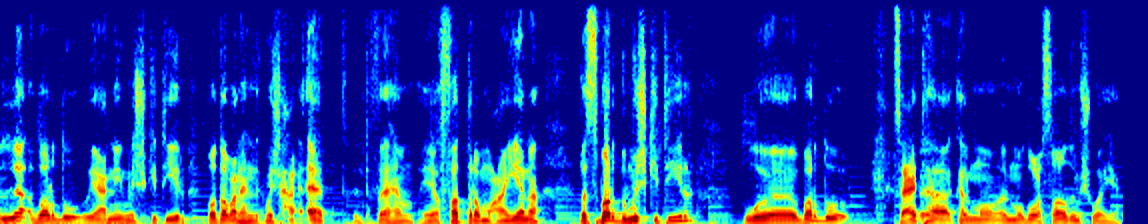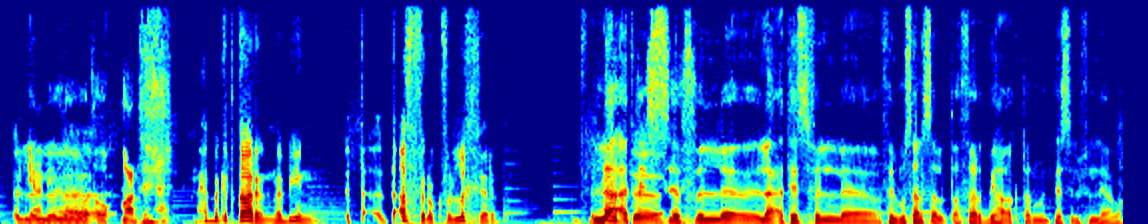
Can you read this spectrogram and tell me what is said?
لا برضو يعني مش كتير. هو طبعا هناك مش حلقات أنت فاهم؟ هي فترة معينة بس برضو مش كتير. وبرضو ساعتها كان المو- الموضوع صادم شوية. يعني أنا ما توقعتش. نحبك تقارن ما بين تأثرك في الأخر. في لا تس في لا تس في في المسلسل اتاثرت بيها أكتر من تس في اللعبة.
